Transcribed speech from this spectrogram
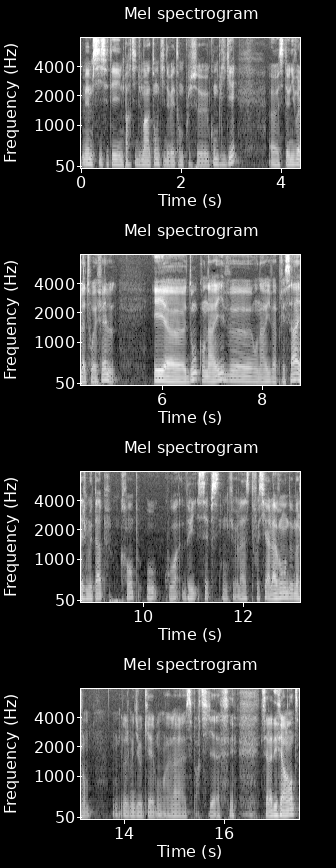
même si c'était une partie du marathon qui devait être en plus compliquée. Euh, c'était au niveau de la Tour Eiffel. Et euh, donc on arrive, euh, on arrive après ça et je me tape crampe au quadriceps. Donc là, cette fois-ci à l'avant de ma jambe. là, je me dis, ok, bon, là, c'est parti, c'est la déferlante.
